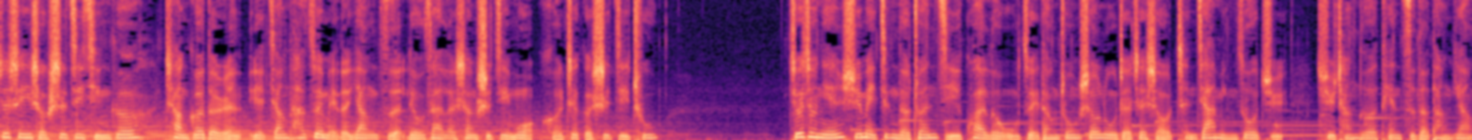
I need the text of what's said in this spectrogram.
这是一首世纪情歌，唱歌的人也将他最美的样子留在了上世纪末和这个世纪初。九九年，许美静的专辑《快乐无罪》当中收录着这首陈佳明作曲、许常德填词的《荡漾》。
